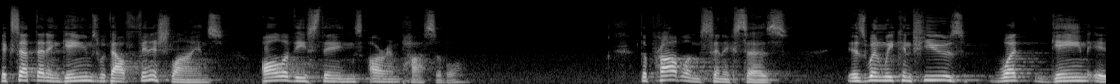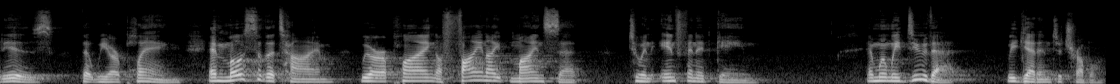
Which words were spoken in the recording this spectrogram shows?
except that in games without finish lines, all of these things are impossible. The problem, Sinek says, is when we confuse what game it is that we are playing. And most of the time, we are applying a finite mindset to an infinite game. And when we do that, we get into trouble.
